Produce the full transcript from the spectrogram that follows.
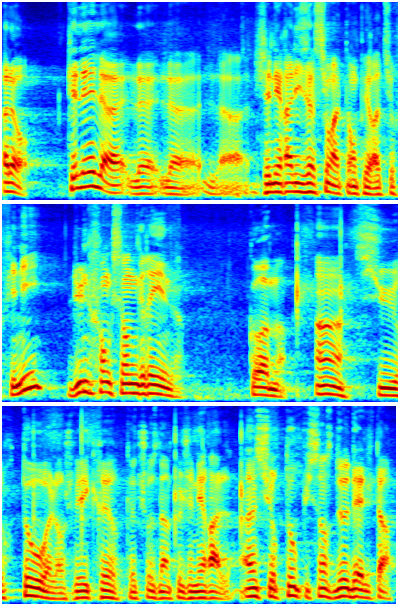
Alors, quelle est la, la généralisation à température finie d'une fonction de Green comme 1 sur taux, alors je vais écrire quelque chose d'un peu général, 1 sur taux puissance 2 delta.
